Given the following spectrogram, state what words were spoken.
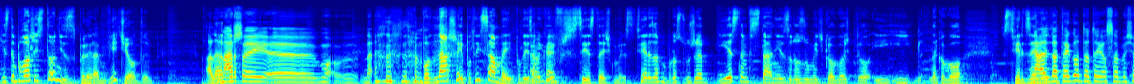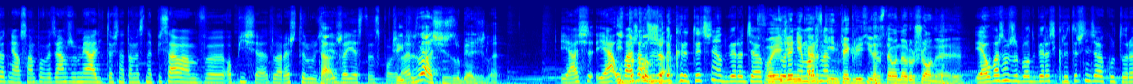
jestem po waszej stronie ze spoilerami, wiecie o tym. Ale akurat naszej... E, mo, na, po naszej, po tej samej, po tej samej, Okej. której wszyscy jesteśmy. Stwierdzam po prostu, że jestem w stanie zrozumieć kogoś, kto i, i dla kogo stwierdzenie... No, ale dlatego do tej osoby się odniosłam. Powiedziałam, że miała litość, natomiast napisałam w opisie dla reszty ludzi, Tak. że jest ten Czyli spoiler. przyznałaś się, że zrobiłaś źle. Ja, się, ja uważam, że żeby krytycznie odbierać dzieła Twoje kultury, nie można... integrity zostało naruszone. Ja uważam, żeby odbierać krytycznie dzieła kultury,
